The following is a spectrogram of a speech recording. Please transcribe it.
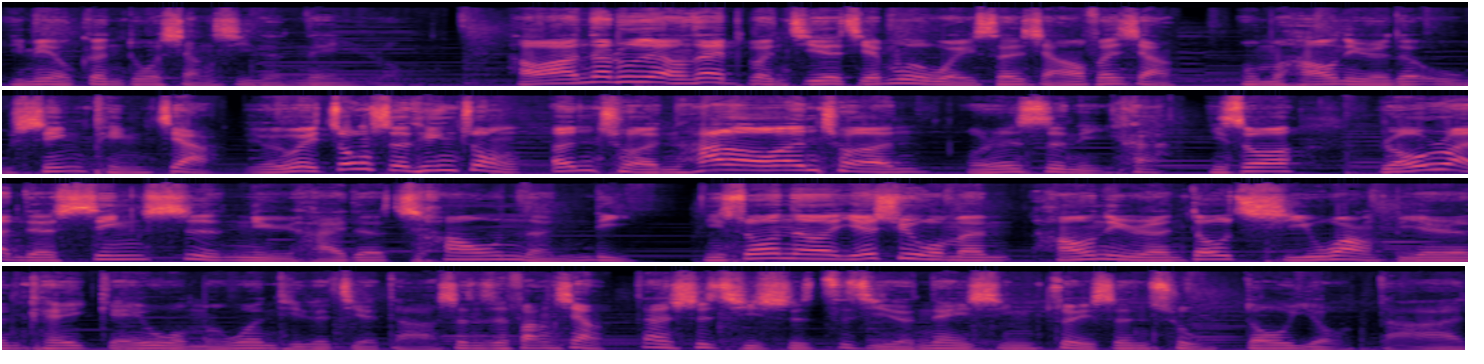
里面有更多详细的内容。好啊，那陆队长在本集的节目的尾声，想要分享我们好女人的五星评价。有一位忠实的听众恩纯，Hello 恩纯，我认识你哈。你说柔软的心是女孩的超能力。你说呢？也许我们好女人都期望别人可以给我们问题的解答，甚至方向，但是其实自己的内心最深处都有答案，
